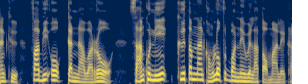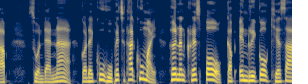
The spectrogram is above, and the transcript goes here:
นั่นคือฟาบิโอกันนาวาโรสามคนนี้คือตำนานของโลกฟุตบอลในเวลาต่อมาเลยครับ ส่วนแดนหน้าก็ได้คู่หูเพชรธาตุคู่ใหม่ เฮอร์นันเครสโปกับเอนริโกเคียซา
